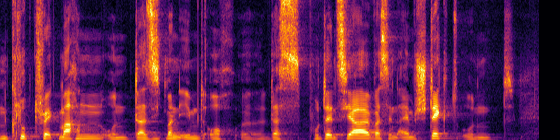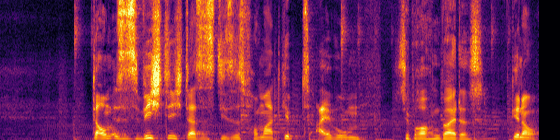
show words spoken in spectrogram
einen Club-Track machen und da sieht man eben auch äh, das Potenzial, was in einem steckt und darum ist es wichtig, dass es dieses Format gibt, Album. Sie brauchen beides. Genau.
